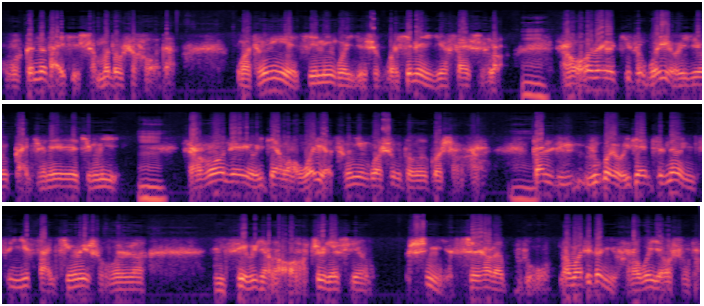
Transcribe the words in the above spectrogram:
我跟他在一起什么都是好的。我曾经也经历过一件事，我现在已经三十了，嗯然后那个就是我也有一些感情的经历，嗯然后呢有一天吧，我也曾经过受到过伤害，嗯但是如果有一天真正你自己反清的时候呢，你自己会想到啊，这件事情是你身上的不足。那么这个女孩我也要说她，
